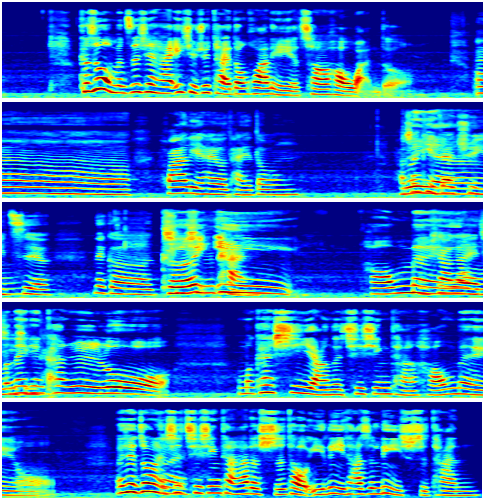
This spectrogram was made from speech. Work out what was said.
可是我们之前还一起去台东花莲，也超好玩的。嗯。花莲还有台东，好像可以再去一次。啊、那个七星潭，好美哦！我们那天看日落，我们看夕阳的七星潭，好美哦！而且重点是七星潭，它的石头一粒，它是砾石滩。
